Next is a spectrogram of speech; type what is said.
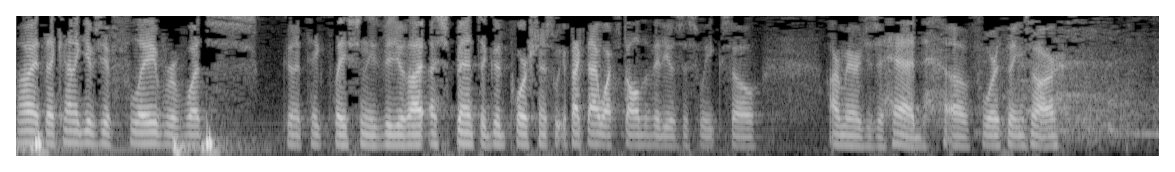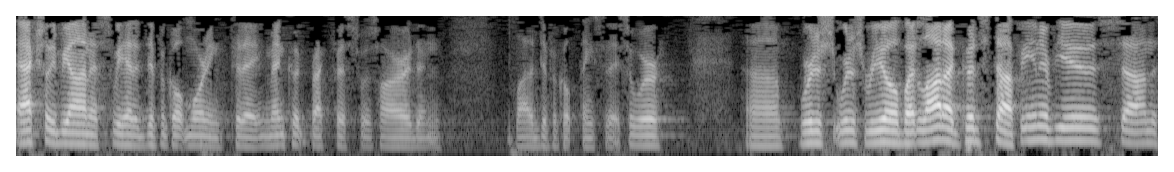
All right, that kind of gives you a flavor of what's going to take place in these videos. I, I spent a good portion of this week. In fact, I watched all the videos this week, so our marriage is ahead of where things are. actually, to be honest, we had a difficult morning today. Men cooked breakfast was hard, and a lot of difficult things today. So we're uh, we're just we're just real, but a lot of good stuff. Interviews uh, on the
